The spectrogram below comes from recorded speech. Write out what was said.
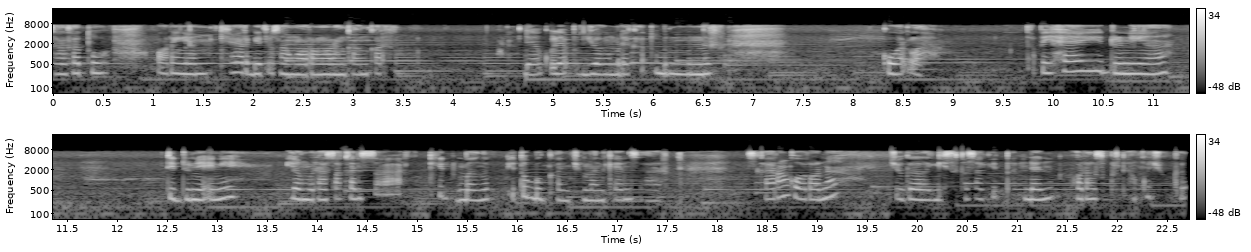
salah satu orang yang care gitu sama orang-orang kanker. Dan aku lihat perjuangan mereka tuh bener-bener kuat lah tapi hey dunia. Di dunia ini yang merasakan sakit banget itu bukan cuman cancer. Sekarang corona juga lagi kesakitan dan orang seperti aku juga.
